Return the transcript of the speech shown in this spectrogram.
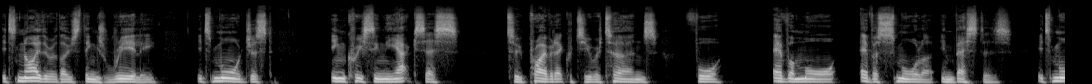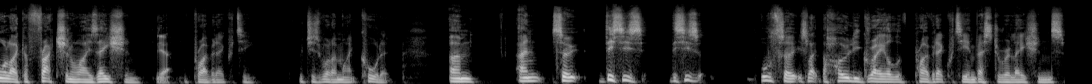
it's neither of those things really. It's more just increasing the access to private equity returns for ever more, ever smaller investors. It's more like a fractionalization yeah. of private equity, which is what I might call it. Um, and so this is this is also it's like the holy grail of private equity investor relations.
